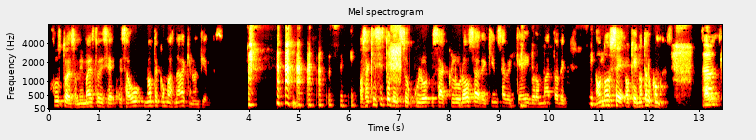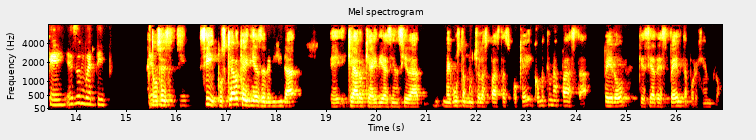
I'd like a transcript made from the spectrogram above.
justo eso. Mi maestro dice, Esaú, no te comas nada que no entiendas. Sí, O sea, ¿qué es esto de saclurosa, de quién sabe qué, y bromato de... sí. No, no sé, ok, no te lo comas. ¿sabes? Ok, es un buen tip. Entonces, tip. sí, pues claro que hay días de debilidad, eh, claro que hay días de ansiedad. Me gustan mucho las pastas, ok, cómete una pasta, pero que sea de espelta, por ejemplo.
